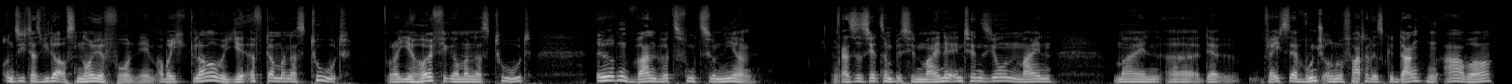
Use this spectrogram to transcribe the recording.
und sich das wieder aufs Neue vornehmen. Aber ich glaube, je öfter man das tut, oder je häufiger man das tut, irgendwann wird es funktionieren. Das ist jetzt so ein bisschen meine Intention, mein mein, äh, der, vielleicht ist der Wunsch auch nur Vater des Gedanken, aber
